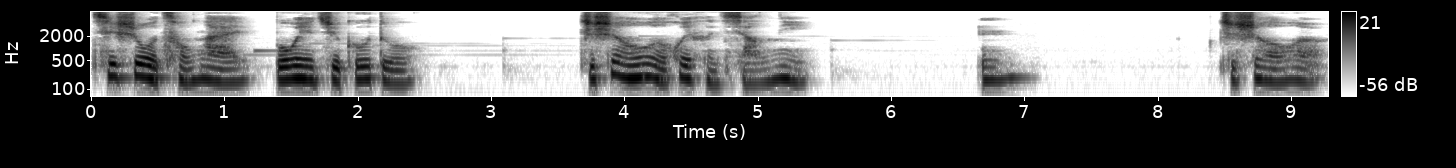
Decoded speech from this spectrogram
其实我从来不畏惧孤独，只是偶尔会很想你。嗯，只是偶尔。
